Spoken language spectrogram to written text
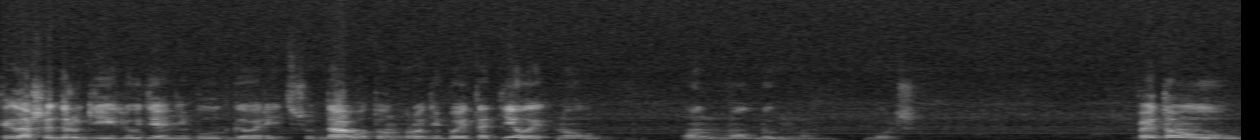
Тогда же другие люди, они будут говорить, что да, вот он вроде бы это делает, но он мог бы ну, больше. Поэтому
